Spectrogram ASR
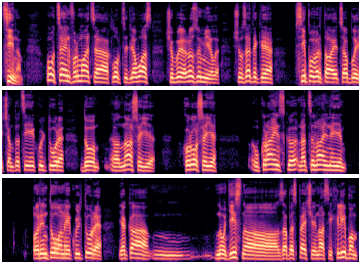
цінам. Ну, це інформація, хлопці, для вас, щоб ви розуміли, що все-таки всі повертаються обличчям до цієї культури, до е, нашої хорошої українсько-національної орієнтованої культури, яка ну, дійсно забезпечує нас і хлібом,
